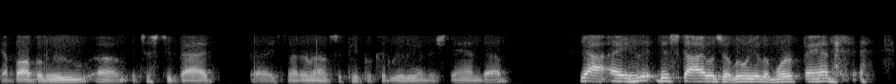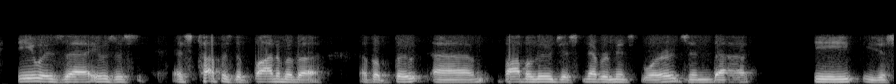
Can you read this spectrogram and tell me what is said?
Yeah, Babalu, um, it's just too bad uh, he's not around so people could really understand. Uh, yeah, I, this guy was a Louis L'Amour fan. he was uh, he was as as tough as the bottom of a of a boot. Um, Babalu just never minced words, and uh, he he just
